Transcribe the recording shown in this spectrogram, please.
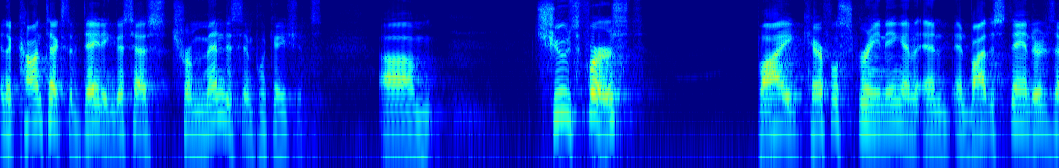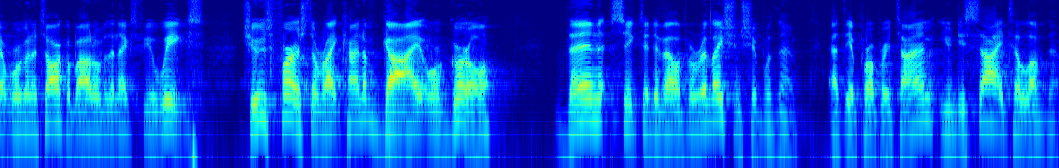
In the context of dating, this has tremendous implications. Um, choose first by careful screening and, and, and by the standards that we're going to talk about over the next few weeks. Choose first the right kind of guy or girl, then seek to develop a relationship with them. At the appropriate time, you decide to love them.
